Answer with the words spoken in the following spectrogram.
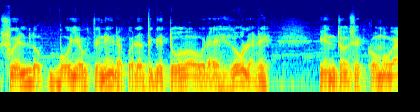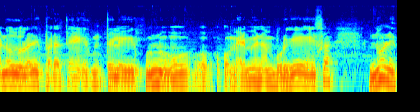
sueldo voy a obtener. Acuérdate que todo ahora es dólares. Y entonces, ¿cómo gano dólares para tener un teléfono o, comerme una hamburguesa? No le,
